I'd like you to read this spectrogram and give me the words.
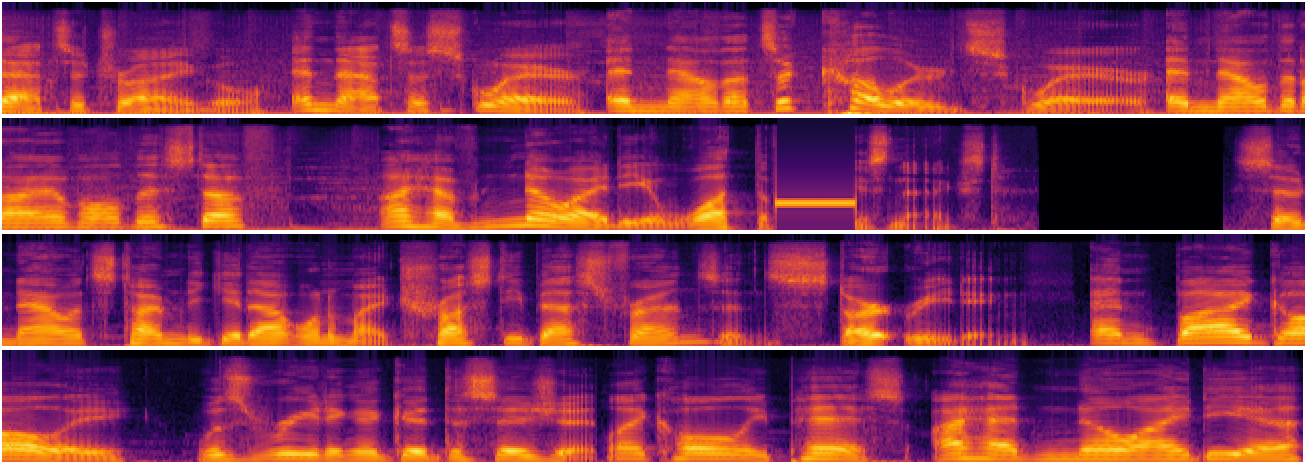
That's a triangle. And that's a square. And now that's a colored square. And now that I have all this stuff, I have no idea what the f is next. So now it's time to get out one of my trusty best friends and start reading. And by golly, was reading a good decision. Like holy piss, I had no idea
